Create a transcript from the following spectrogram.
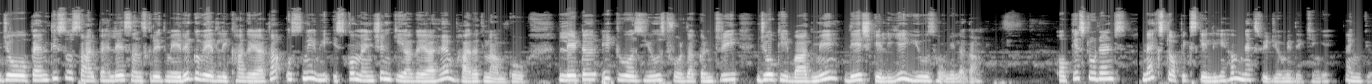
जो 3500 साल पहले संस्कृत में ऋग्वेद लिखा गया था, उसमें भी इसको मेंशन किया गया है भारत नाम को। Later it was used for the country जो कि बाद में देश के लिए यूज़ होने लगा। ओके स्टूडेंट्स नेक्स्ट टॉपिक्स के लिए हम नेक्स्ट वीडियो में देखेंगे। थैंक यू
